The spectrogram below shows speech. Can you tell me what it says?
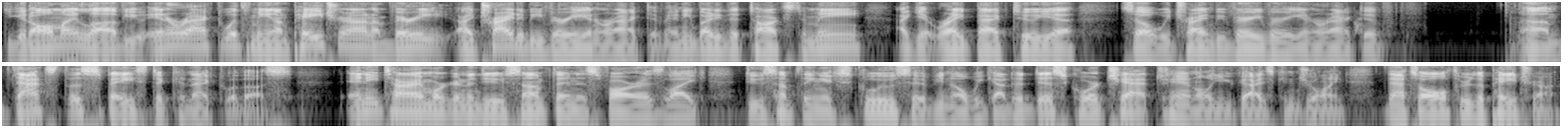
You get all my love. You interact with me on Patreon. I'm very, I try to be very interactive. Anybody that talks to me, I get right back to you. So we try and be very, very interactive. Um, that's the space to connect with us. Anytime we're going to do something as far as like do something exclusive, you know, we got a Discord chat channel you guys can join. That's all through the Patreon.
